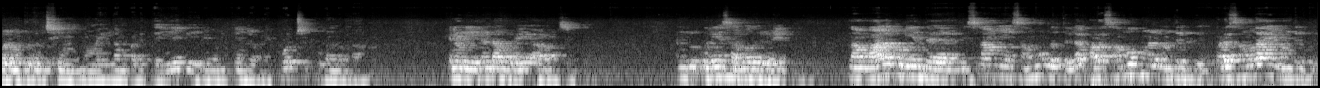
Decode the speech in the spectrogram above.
புகழும் புகழ்ச்சியும் நம்மை எல்லாம் படைத்த ஏக இறைவனுக்கு என்றவனை அவனை போற்றி புகழ்ந்தான் என்னுடைய இரண்டாம் முறையை ஆரம்பிச்சேன் அன்புக்குரிய சகோதரர்களே நாம் வாழக்கூடிய இந்த இஸ்லாமிய சமூகத்துல பல சமூகங்கள் வந்திருக்கு பல சமுதாயம் வந்திருக்கு.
